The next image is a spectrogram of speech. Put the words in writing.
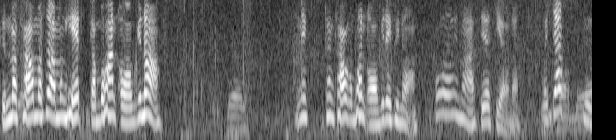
ขึ้นมาเขามาซ่อมมึงเฮ็ดกับบ่ฮันออกอยู่เนาะแม่นนี่ทั้งเขากับพ่อนออกอยู่ได้พี่น้องโอ้ยมาเสียเสียวนะไปจักคือ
